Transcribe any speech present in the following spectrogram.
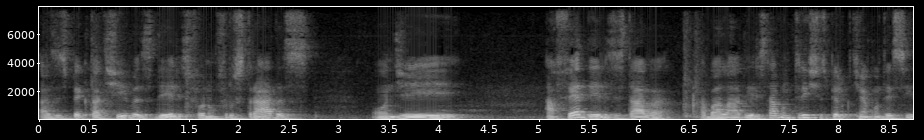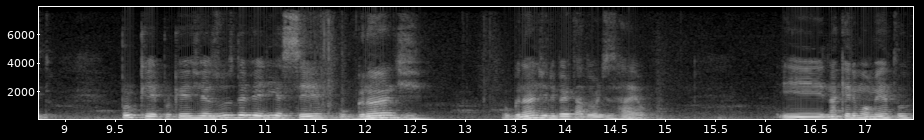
as expectativas deles foram frustradas, onde a fé deles estava abalada e eles estavam tristes pelo que tinha acontecido. Por quê? Porque Jesus deveria ser o grande, o grande libertador de Israel. E naquele momento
